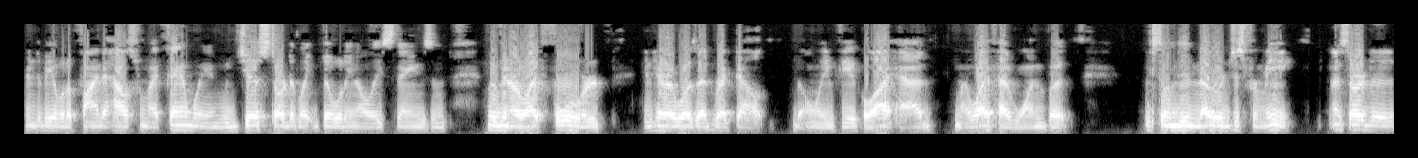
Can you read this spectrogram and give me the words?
and to be able to find a house for my family. And we just started like building all these things and moving our life forward. And here I was, I'd wrecked out the only vehicle I had. My wife had one, but we still needed another just for me. I started to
